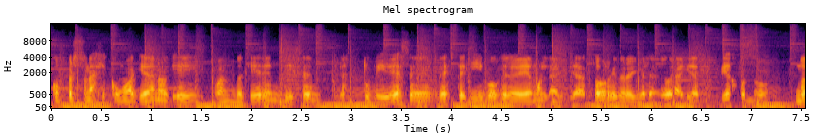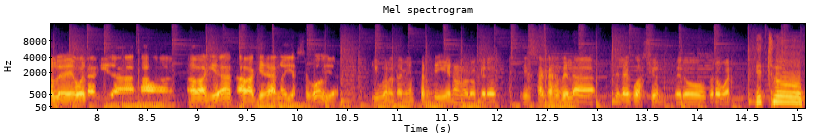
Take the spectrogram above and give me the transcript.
con personajes como Baquedano que cuando quieren dicen estupideces de este tipo que le debemos la vida, sorry, pero yo le debo la vida a mis viejos, no, no le debo la vida a, a, Baquedano, a Baquedano y a Segovia. Y bueno, también perdieron, no lo quiero de la, de la ecuación, pero, pero bueno. De hecho,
